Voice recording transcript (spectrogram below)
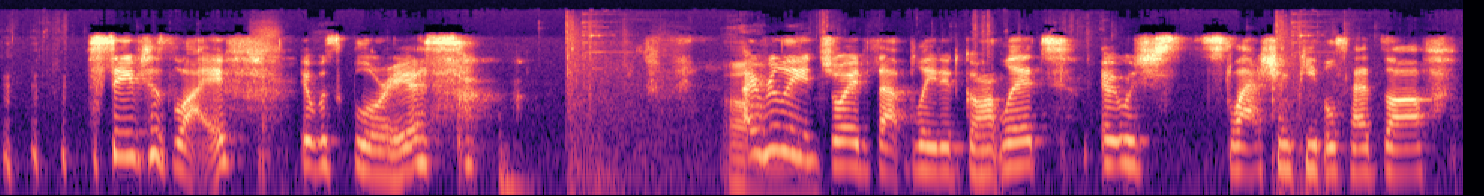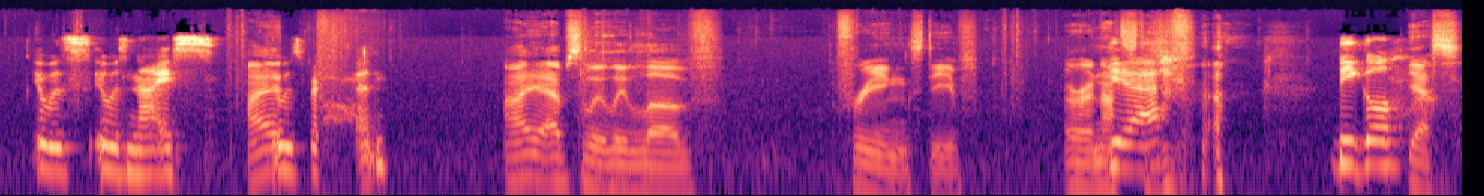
Saved his life. It was glorious. I really enjoyed that bladed gauntlet. It was just slashing people's heads off. It was it was nice. I- it was very good. I absolutely love freeing Steve. Or not Yeah. Steve. Beagle. yes.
